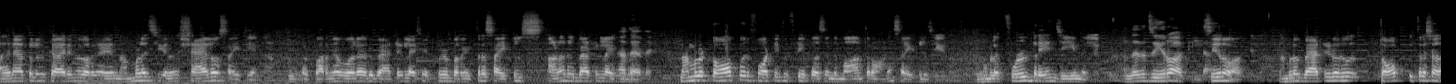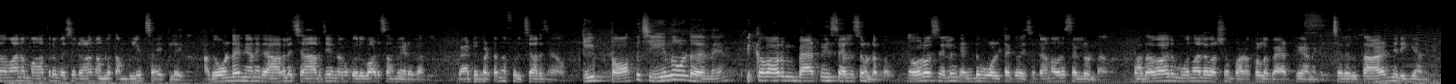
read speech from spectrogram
അതിനകത്തുള്ളൊരു കാര്യം എന്ന് പറഞ്ഞു കഴിഞ്ഞാൽ നമ്മൾ ചെയ്യുന്നത് ഷാലോ സൈക്ലിംഗ് ആണ്. പറഞ്ഞ പോലെ ഒരു ബാറ്ററി ലൈഫ് എപ്പോഴും പറഞ്ഞു ഇത്ര സൈക്കിൾസ് ആണ് ഒരു ബാറ്ററി ലൈഫ് അതെ അതെ. നമ്മൾ ടോപ്പ് ഒരു ഫോർട്ടി ഫിഫ്റ്റി പെർസെന്റ് മാത്രമാണ് സൈക്കിൾ ചെയ്യുന്നത്. നമ്മൾ ഫുൾ ഡ്രെയിൻ ചെയ്യുന്നില്ല അതായത് സീറോ ആക്കില്ല. സീറോ ആക്കില്ല. നമ്മൾ ബാറ്ററിയുടെ ഒരു ടോപ്പ് ഇത്ര ശതമാനം മാത്രം വെച്ചിട്ടാണ് നമ്മൾ കംപ്ലീറ്റ് സൈക്കിൾ ചെയ്യുന്നത്. അതുകൊണ്ട് തന്നെയാണ് രാവിലെ ചാർജ് ചെയ്യാൻ നമുക്ക് ഒരുപാട് സമയം എടുക്കാൻ ബാറ്ററി പെട്ടെന്ന് ഫുൾ ചാർജ് ആവും. ഈ ടോപ്പ് ചെയ്യുന്നതുകൊണ്ട് തന്നെ മിക്കവാറും ബാറ്ററി സെൽസ് ഉണ്ടല്ലോ. ഓരോ സെല്ലും രണ്ട് വോൾട്ടൊക്കെ വെച്ചിട്ടാണ് ഓരോ സെല്ലുണ്ടാകുന്നത് അഥവാ ഒരു മൂന്നാൽ വർഷം പഴക്കമുള്ള ബാറ്ററി ആണെങ്കിൽ ചിലത് താഴ്ന്നിരിക്കുകയാണെങ്കിൽ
